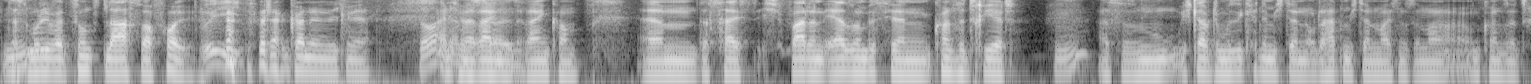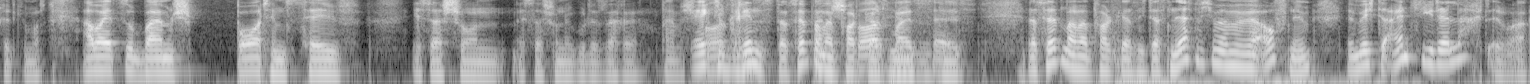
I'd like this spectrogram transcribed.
Das Mhm. Motivationsglas war voll. Also da konnte nicht mehr, so nicht mehr rein, also. reinkommen. Ähm, das heißt, ich war dann eher so ein bisschen konzentriert. Hm? Also ich glaube, die Musik hätte mich dann oder hat mich dann meistens immer unkonzentriert gemacht. Aber jetzt so beim Sport himself, ist das schon, ist das schon eine gute Sache. Beim Erik, du grinst, das hört man beim beim Podcast Sport meistens grinst nicht. Das hört man beim Podcast nicht. Das nervt mich immer, wenn wir aufnehmen. Dann bin ich der Einzige, der lacht immer. Und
